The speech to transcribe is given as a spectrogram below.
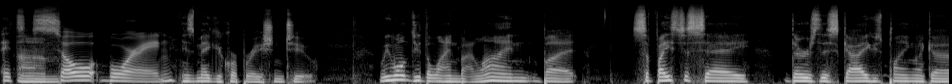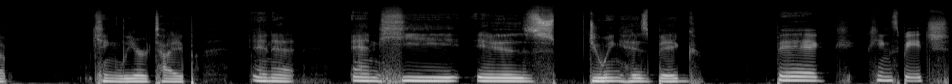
It's Um, so boring. His mega corporation too. we won't do the line by line, but suffice to say, there's this guy who's playing like a King Lear type in it, and he is doing his big, Big King speech.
